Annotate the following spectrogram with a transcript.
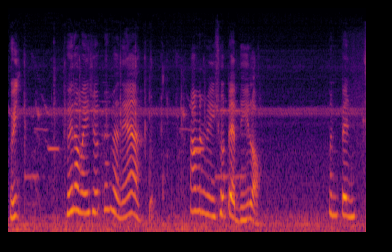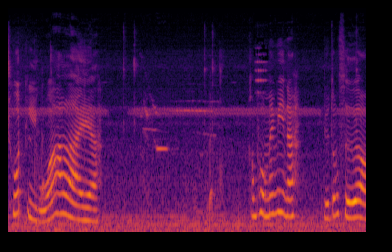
เฮ้ย เฮ้ยทำไมชุดเป็นแบบเนี้ยถ้ามันมีชุดแบบนี้เหรอ มันเป็นชุดหรือว่าอะไรอะของผมไม่มีนะเดี๋ยวต้องซื้อเอา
